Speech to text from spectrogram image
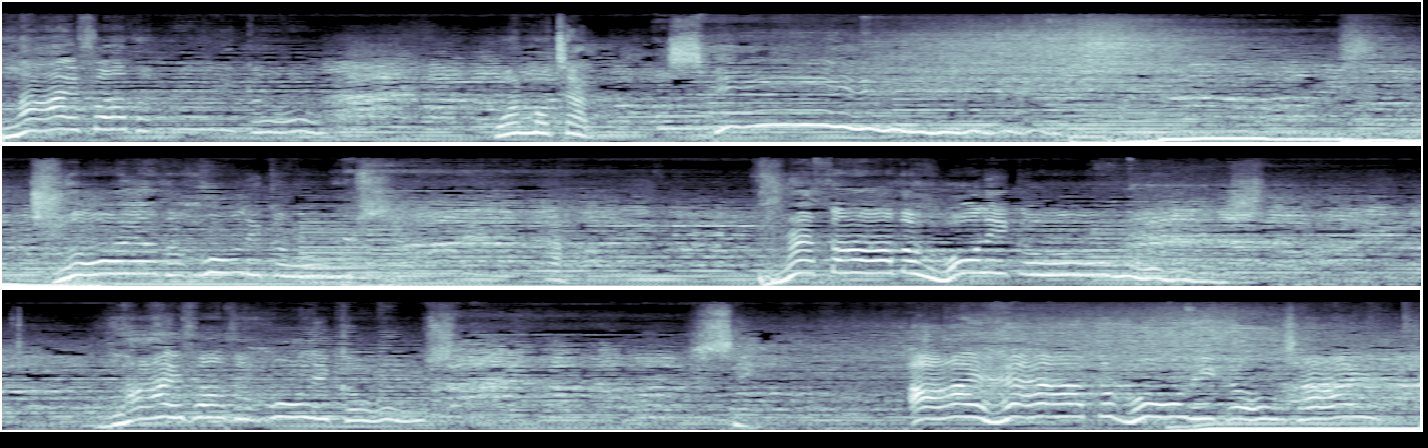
Life of the Holy Ghost. One more time. Speed. Joy of the Holy Ghost. Breath of the Holy Ghost. Life of the Holy Ghost. Say, I have the Holy Ghost. I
